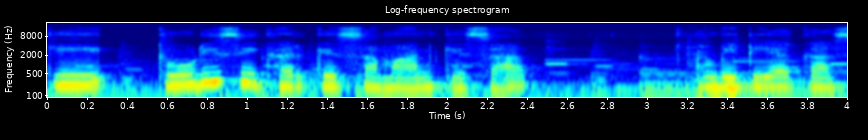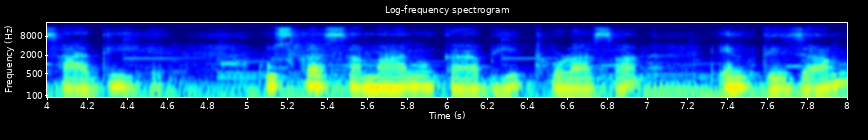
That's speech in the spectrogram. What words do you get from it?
कि थोड़ी सी घर के सामान के साथ बिटिया का शादी है, उसका सामान का भी थोड़ा सा इंतज़ाम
